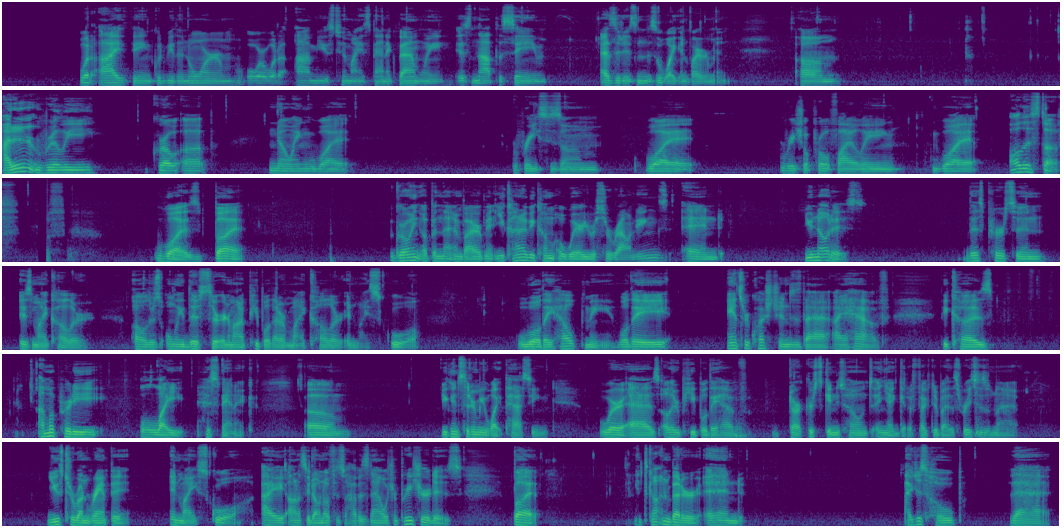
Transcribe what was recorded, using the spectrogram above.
what I think would be the norm or what I'm used to in my Hispanic family is not the same as it is in this white environment. Um, I didn't really grow up knowing what racism, what racial profiling, what all this stuff was, but growing up in that environment, you kind of become aware of your surroundings and you notice this person is my color. Oh, there's only this certain amount of people that are my color in my school. Will they help me? Will they answer questions that I have? Because I'm a pretty light Hispanic. Um, you consider me white passing, whereas other people they have darker skin tones and yet get affected by this racism that used to run rampant in my school. I honestly don't know if this happens now, which I'm pretty sure it is, but it's gotten better, and I just hope that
